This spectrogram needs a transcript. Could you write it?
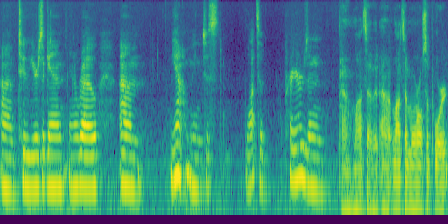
uh, two years again in a row. Um, yeah, I mean, just lots of prayers and oh, lots of it, uh, lots of moral support,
